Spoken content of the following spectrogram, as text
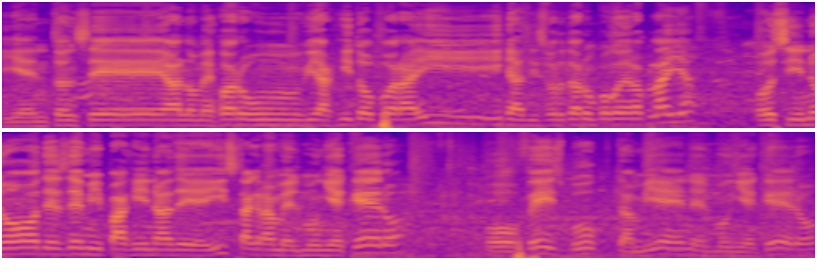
y entonces a lo mejor un viajito por ahí a disfrutar un poco de la playa o si no desde mi página de Instagram El Muñequero o Facebook también El Muñequero.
